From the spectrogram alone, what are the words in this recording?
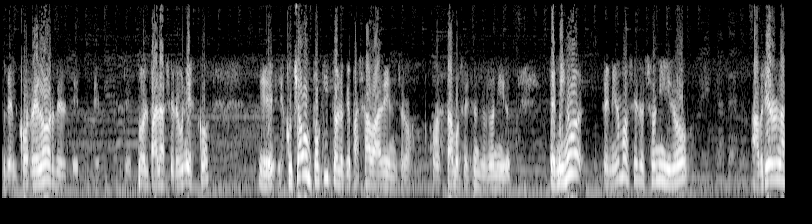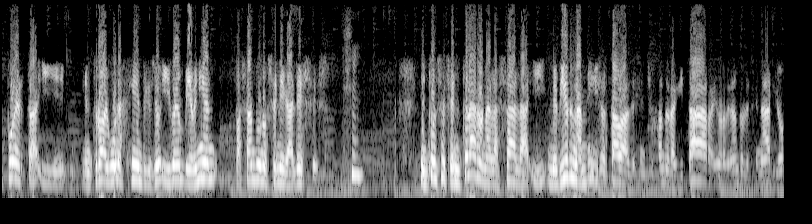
del corredor del- de, de- de todo el palacio de la UNESCO eh, escuchaba un poquito lo que pasaba adentro cuando estábamos haciendo el sonido. Terminó, terminamos el sonido, abrieron la puerta y entró alguna gente que y ven- y venían pasando unos senegaleses. Entonces entraron a la sala y me vieron a mí, yo estaba desenchufando la guitarra y ordenando el escenario,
